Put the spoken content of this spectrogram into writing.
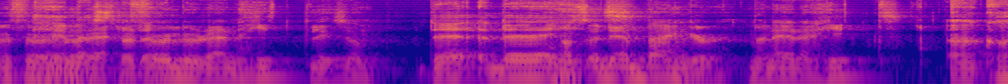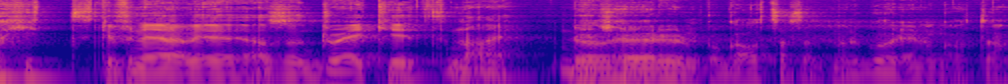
Men føler, det, det. føler du det er en hit, liksom? Det, det er hit. Altså, det er en banger, men er det en hit? Ja, hva hit definerer vi? Altså Drake-hit? Nei. Da er hører du den på gata sant, når du går gjennom gata.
